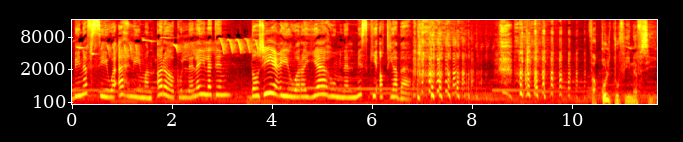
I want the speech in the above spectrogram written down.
بنفسي وأهلي من أرى كل ليلة ضجيعي ورياه من المسك أطيبا. فقلت في نفسي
